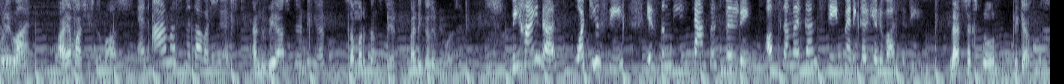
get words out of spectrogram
everyone. I am Ashish Dabas And I'm Asmita Vashisht. and we are standing at Samarkand State Medical University. Behind us, what you see is the main campus building of Samarkand State Medical University. Let's explore the campus.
